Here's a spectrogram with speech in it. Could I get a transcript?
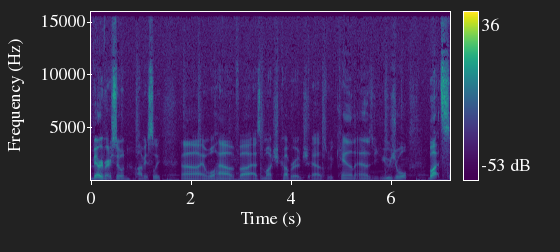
very, very soon, obviously, and we'll have as much coverage as we can as usual. But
